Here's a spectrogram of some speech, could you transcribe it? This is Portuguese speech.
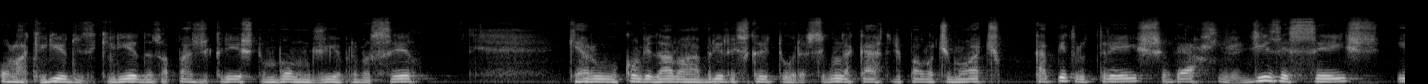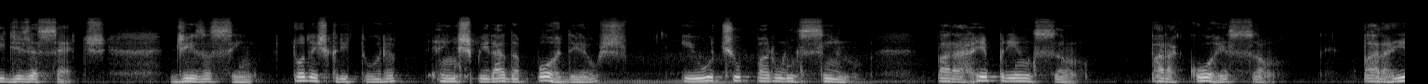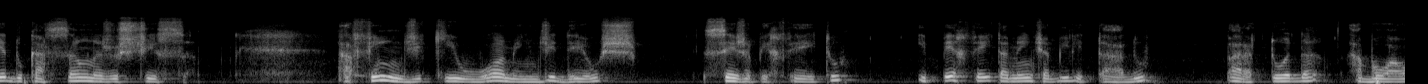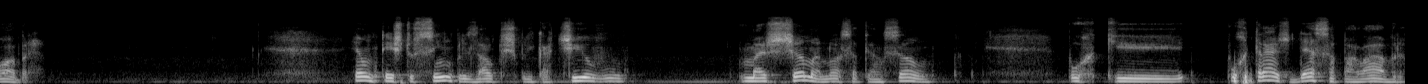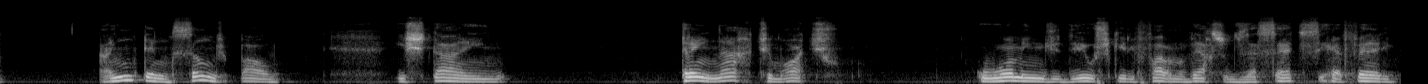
Olá, queridos e queridas, a paz de Cristo, um bom dia para você. Quero convidá-lo a abrir a Escritura, segunda carta de Paulo a Timóteo, capítulo 3, versos 16 e 17. Diz assim: Toda a Escritura é inspirada por Deus e útil para o ensino, para a repreensão, para a correção para a educação na justiça, a fim de que o homem de Deus seja perfeito e perfeitamente habilitado para toda a boa obra. É um texto simples, autoexplicativo, mas chama a nossa atenção porque por trás dessa palavra a intenção de Paulo está em treinar Timóteo, o homem de Deus que ele fala no verso 17 se refere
